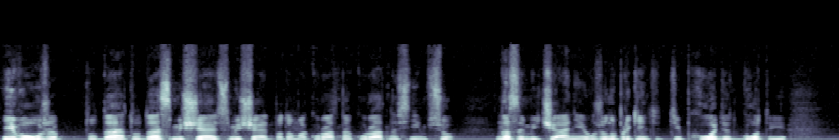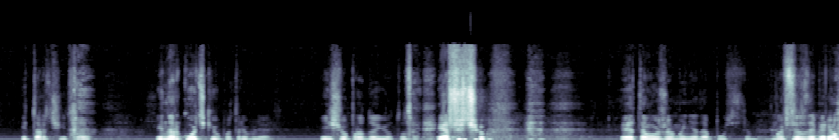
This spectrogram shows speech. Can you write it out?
Его уже туда, туда смещают, смещают, потом аккуратно-аккуратно с ним, все. На замечание уже, ну, прикиньте, тип ходит год и, и торчит. И наркотики употребляет. И еще продает. Я шучу. Это уже мы не допустим. Мы все заберем.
